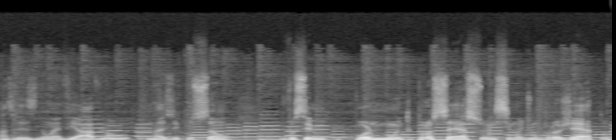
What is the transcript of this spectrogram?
Às vezes não é viável na execução. Você pôr muito processo em cima de um projeto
